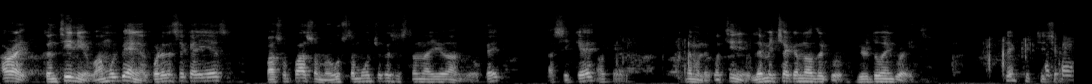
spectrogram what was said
All right, continue. Va muy bien. Acuérdense que ahí es paso a paso. Me gusta mucho que se están ayudando, ¿ok? Así que, Ok. démosle, continue. Let me check another group. You're doing great. Thank you, teacher. Okay.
